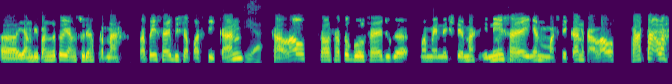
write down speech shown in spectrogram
eh, yang dipanggil tuh yang sudah pernah tapi saya bisa pastikan Iya. kalau salah satu goal saya juga memanage timnas ini saya ingin memastikan kalau rata lah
